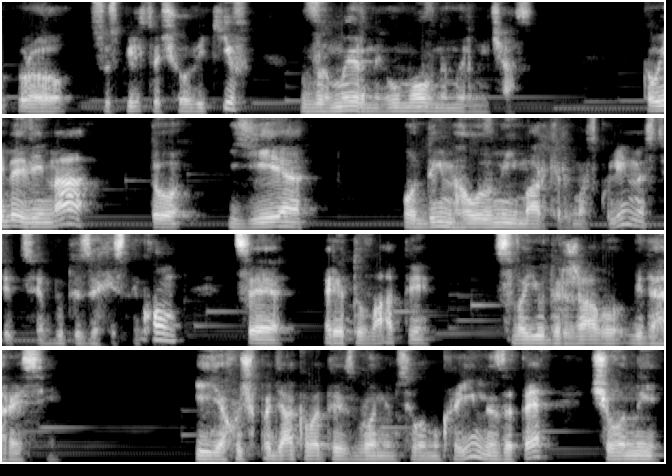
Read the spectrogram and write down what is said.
про суспільство чоловіків в мирний, умовно мирний час. Коли йде війна, то є один головний маркер маскулінності це бути захисником, це рятувати свою державу від агресії. І я хочу подякувати Збройним силам України за те, що вони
